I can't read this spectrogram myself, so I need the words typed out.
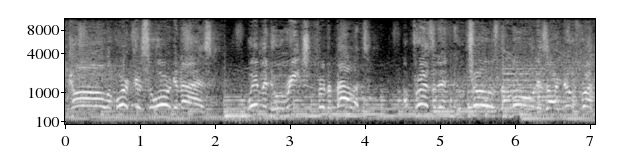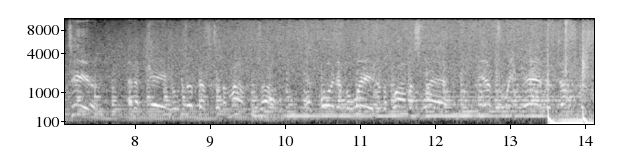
the call of workers who organized, women who reached for the ballot, a president who chose the moon as our new frontier, and a king who took us to the mountaintop and pointed the way to the promised land. Yes, we can, and justice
